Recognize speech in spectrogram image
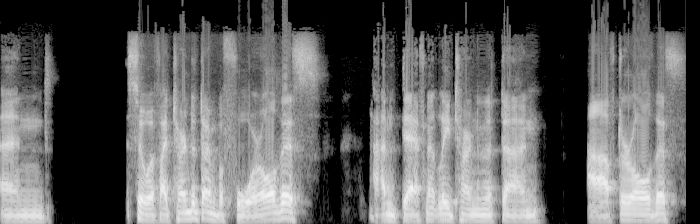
and so if I turned it down before all this, I'm definitely turning it down after all this.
